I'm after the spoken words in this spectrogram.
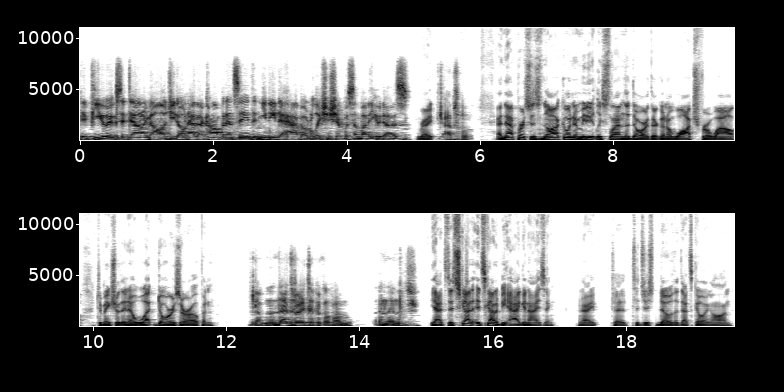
If you sit down and acknowledge you don't have that competency, then you need to have a relationship with somebody who does. Right. Absolutely. And that person's not going to immediately slam the door. They're going to watch for a while to make sure they know what doors are open. Yep, That's very typical from in the industry. Yeah, it's, it's got it's got to be agonizing, right? To to just know that that's going on.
